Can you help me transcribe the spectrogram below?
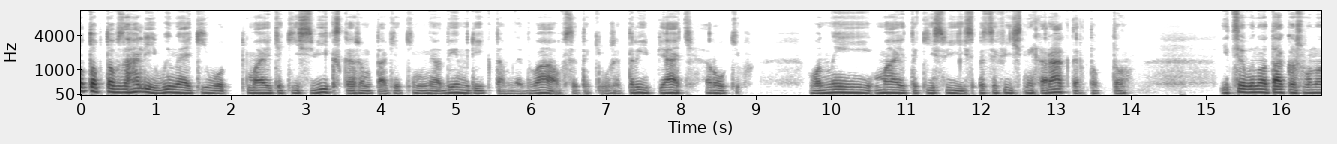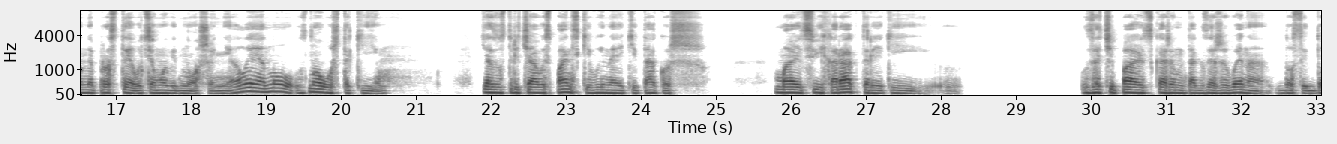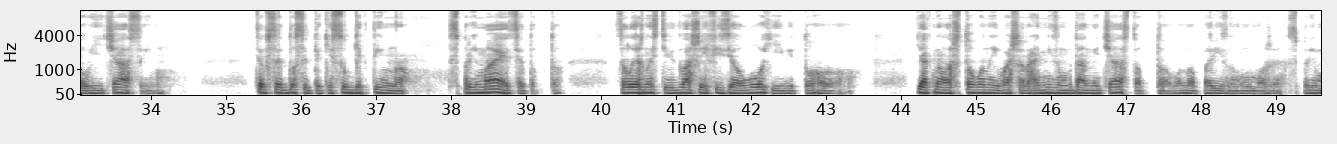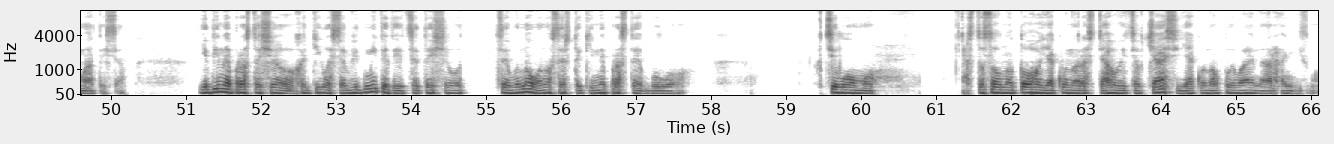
Ну, тобто, взагалі, вина, які от мають якийсь вік, скажімо так, яким не один рік, там, не два, а все-таки вже 3-5 років, вони мають такий свій специфічний характер, тобто. І це вино також воно непросте у цьому відношенні. Але, ну, знову ж таки, я зустрічав іспанські вина, які також мають свій характер, який е, зачіпають, скажімо так, заживе на досить довгий час. І це все досить таки суб'єктивно сприймається. Тобто, в залежності від вашої фізіології, від того, як налаштований ваш організм в даний час, тобто воно по-різному може сприйматися. Єдине просто, що хотілося б відмітити, це те, що от це вино, воно все ж таки непросте було в цілому стосовно того, як воно розтягується в часі, як воно впливає на організм.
